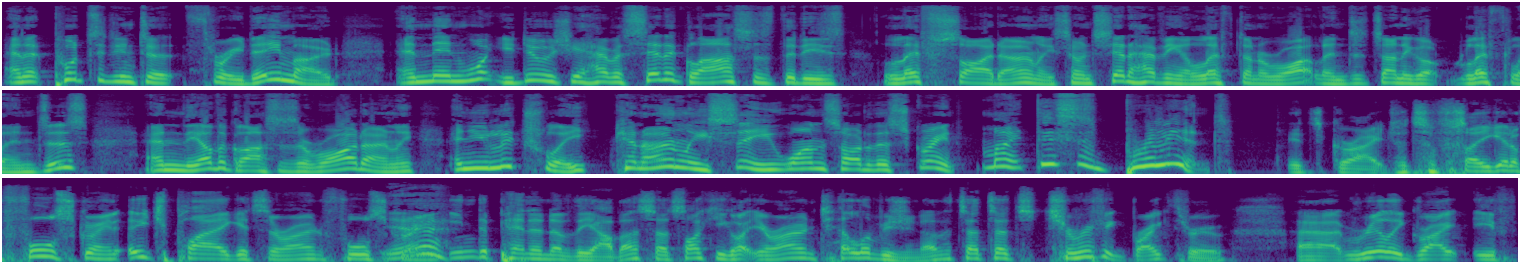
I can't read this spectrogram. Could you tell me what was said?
and it puts it into 3D mode. And then what you do is you have a set of glasses that is left side only. So instead of having a left and a right lens, it's only got left lenses and the other glasses are right only. And you literally can only see one side of the screen. Mate, this is brilliant. It's great. It's a, so you get a full screen. Each player gets their own full screen, Yeah. independent of the other. So it's like you got your own television. That's, that's, that's a terrific breakthrough. Uh, really great if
